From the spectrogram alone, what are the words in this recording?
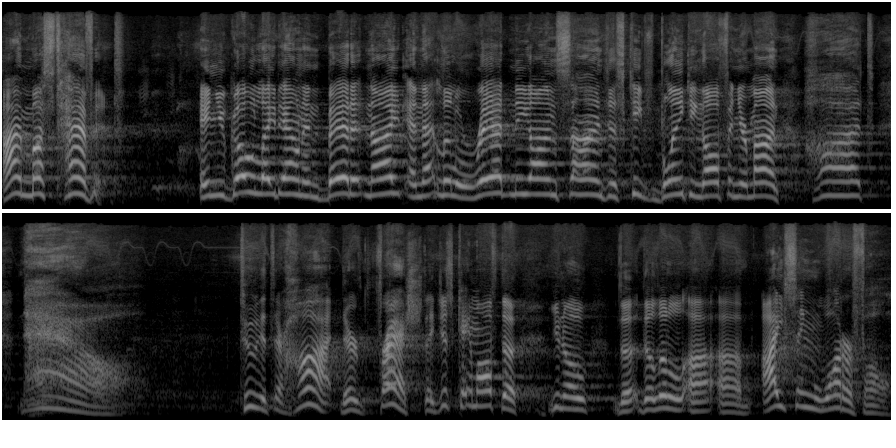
I must have it. And you go lay down in bed at night, and that little red neon sign just keeps blinking off in your mind. Hot now. Dude, they're hot. They're fresh. They just came off the, you know, the, the little uh, uh, icing waterfall.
